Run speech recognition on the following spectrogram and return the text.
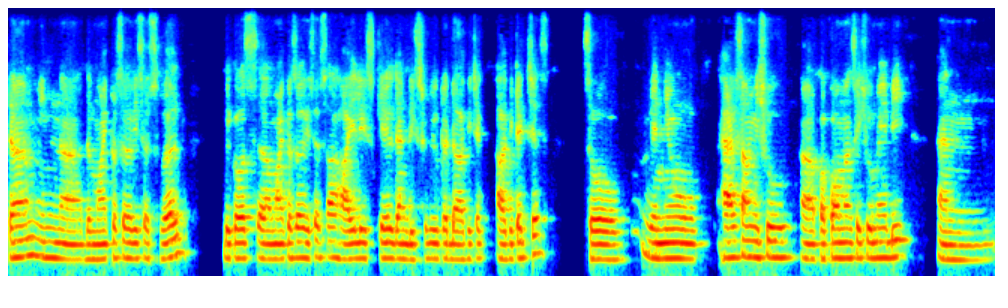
term in the microservices world because microservices are highly scaled and distributed architect architectures. So when you have some issue, performance issue maybe, and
